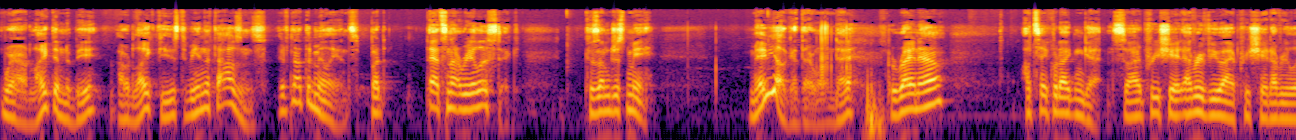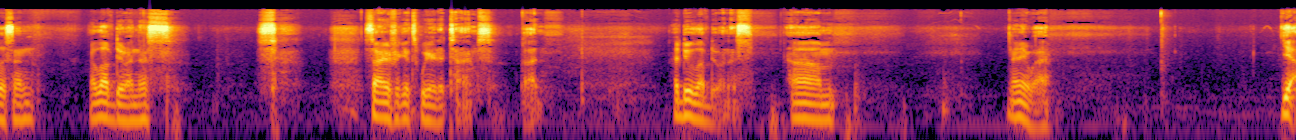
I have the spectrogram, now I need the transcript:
where I'd like them to be. I would like views to be in the thousands, if not the millions, but that's not realistic, because I'm just me. Maybe I'll get there one day, but right now, I'll take what I can get. So I appreciate every view. I appreciate every listen. I love doing this. Sorry if it gets weird at times, but I do love doing this. Um, anyway, yeah,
